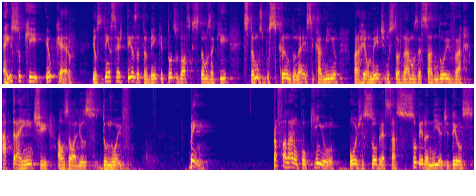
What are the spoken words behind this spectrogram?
É isso que eu quero. Eu tenho certeza também que todos nós que estamos aqui estamos buscando né, esse caminho para realmente nos tornarmos essa noiva atraente aos olhos do noivo. Bem, para falar um pouquinho hoje sobre essa soberania de Deus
